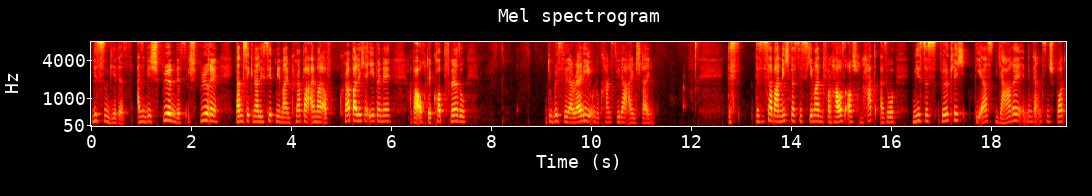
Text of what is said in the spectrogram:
wissen wir das. Also wir spüren das. Ich spüre, wann signalisiert mir mein Körper einmal auf körperlicher Ebene, aber auch der Kopf, ne, so du bist wieder ready und du kannst wieder einsteigen. Das, das ist aber nicht, dass das jemand von Haus aus schon hat. Also mir ist es wirklich die ersten Jahre in dem ganzen Sport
